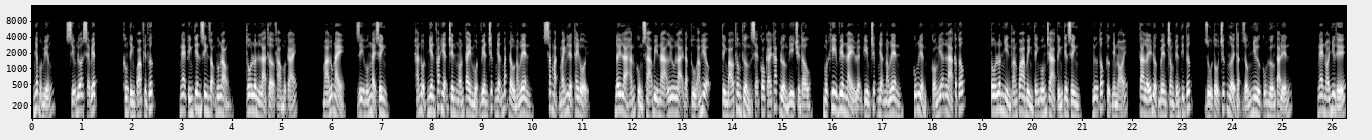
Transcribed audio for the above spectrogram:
nhấp một miếng, xíu nữa sẽ biết. Không tính quá phiền phức. Nghe kính tiên sinh giọng buông lỏng, tô luân là thở phào một cái. Mà lúc này, dị hướng nảy sinh. Hắn đột nhiên phát hiện trên ngón tay một viên chiếc nhẫn bắt đầu nóng lên, sắc mặt mãnh liệt thay đổi. Đây là hắn cùng xã bị nạ lưu lại đặc thù ám hiệu, tình báo thông thường sẽ có cái khác đường đi truyền thâu, một khi viên này luyện kim chiếc nhẫn nóng lên, cũng liền có nghĩa là cấp tốc. Tô luân nhìn thoáng qua bình tĩnh uống trà kính tiên sinh ngữ tốc cực nhanh nói, ta lấy được bên trong tuyến tin tức, dù tổ chức người thật giống như cũng hướng ta đến. Nghe nói như thế,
